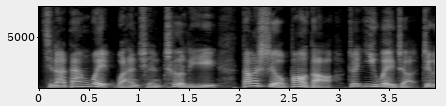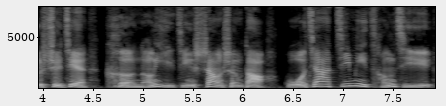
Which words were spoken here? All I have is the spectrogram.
其他单位完全撤离。当时有报道，这意味着这个事件可能已经上升到国家机密层级，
